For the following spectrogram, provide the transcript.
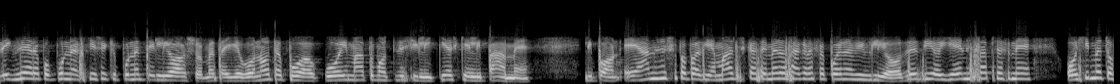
δεν ξέρω από πού να αρχίσω και πού να τελειώσω. Με τα γεγονότα που ακούω είμαι άτομο της ηλικίας και λυπάμαι. Λοιπόν, εάν ζούσε ο Παπαδιαμάτης κάθε μέρα θα έγραφε από ένα βιβλίο. Δεν Διογέννης θα ψάχνε όχι με το,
